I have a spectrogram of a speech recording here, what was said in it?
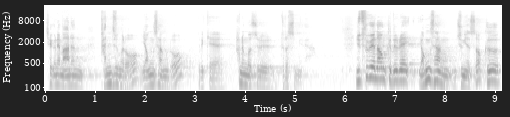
최근에 많은 간증으로 영상으로 이렇게 하는 것을 들었습니다. 유튜브에 나온 그들의 영상 중에서 그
